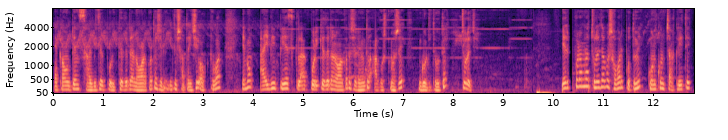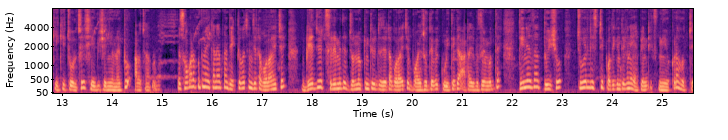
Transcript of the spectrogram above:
অ্যাকাউন্টেন্ট সার্ভিসের পরীক্ষা যেটা নেওয়ার কথা, সেটা কিন্তু সাতাইশে অক্টোবর এবং আইবিপিএস ক্লার্ক পরীক্ষা যেটা নেওয়ার কথা, সেটা কিন্তু আগস্ট মাসে গঠিত হতে চলেছে। এরপর আমরা চলে যাব সবার প্রথমে কোন কোন চাকরিতে কি কি চলছে সেই বিষয় নিয়ে আমরা একটু আলোচনা করব। তো সবার প্রথমে এখানে আপনারা দেখতে পাচ্ছেন যেটা বলা হয়েছে গ্রাজুয়েট ছেলেমেয়েদের জন্য কিন্তু যেটা বলা হয়েছে, বয়স হতে হবে কুড়ি থেকে আঠাশ বছরের মধ্যে তিন হাজার দুইশো চুয়াল্লিশটি পদে কিন্তু এখানে অ্যাপেন্ডিক্স নিয়োগ করা হচ্ছে।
